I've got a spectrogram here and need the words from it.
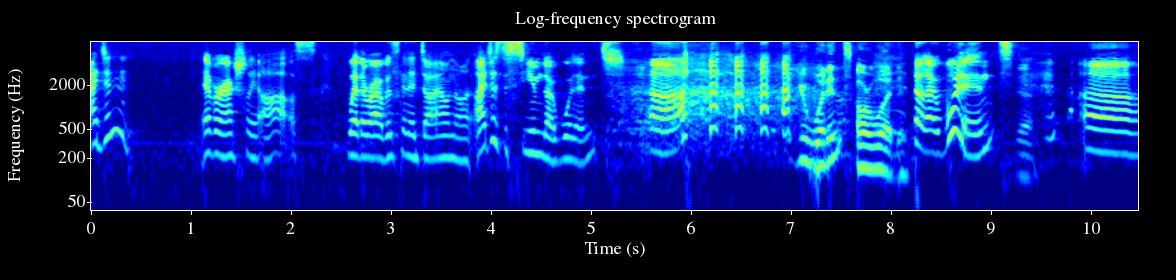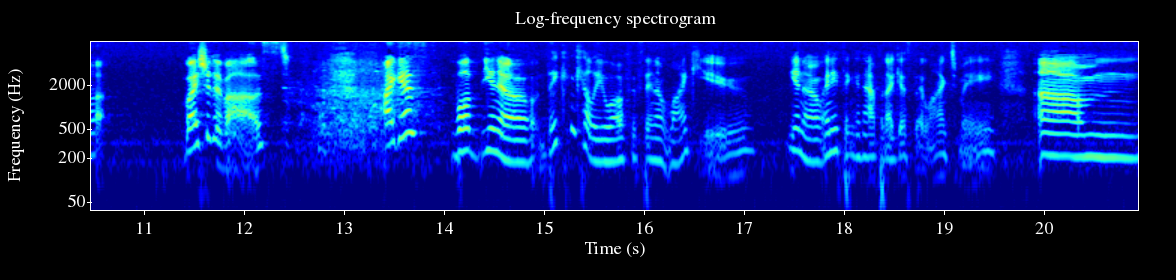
I didn't ever actually ask whether I was going to die or not. I just assumed I wouldn't. Uh, You wouldn't or would? that I wouldn't. Yeah. Uh, I should have asked. I guess. Well, you know, they can kill you off if they don't like you. You know, anything can happen. I guess they liked me, um,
